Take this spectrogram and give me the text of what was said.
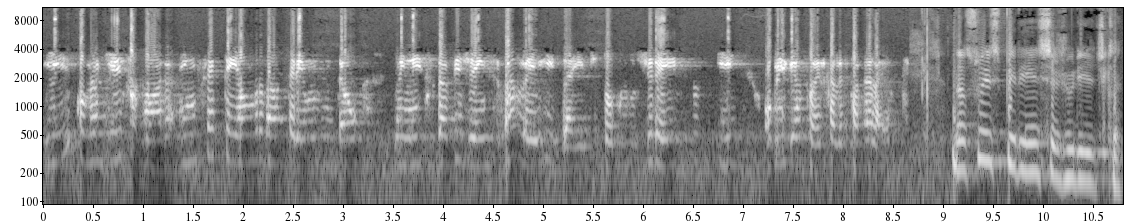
E, como eu disse, agora em setembro nós teremos então o início da vigência da lei, daí de todos os direitos e obrigações que ela estabelece. Na sua experiência jurídica,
